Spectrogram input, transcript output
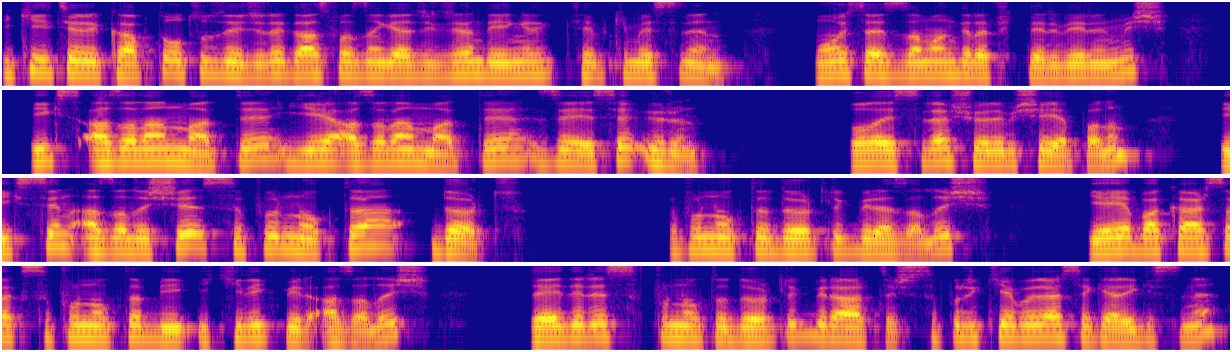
2 litrelik kapta 30 derecede gaz fazına gerçekleşen denge tepkimesinin mol sayısı zaman grafikleri verilmiş. X azalan madde, Y azalan madde, Z ise ürün. Dolayısıyla şöyle bir şey yapalım. X'in azalışı 0.4. 0.4'lük bir azalış. Y'ye bakarsak 0.2'lik bir azalış. Z'de de 0.4'lük bir artış. 0.2'ye bölersek her ikisini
